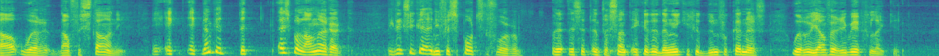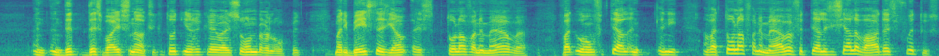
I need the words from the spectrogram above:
daaroor dan verstaan nie. Ek ek, ek dink dit dit is belangrik. Ek dink seker in die versportsforum is dit interessant. Ek het 'n dingetjie gedoen vir kinders oor hoe Jan van Riebeeck gelyk het. En en dit dis baie snaaks. Ek het tot een gekry waar hy sonbril op het, maar die beste is jou is Tolla van der Merwe wat oor hom vertel in in die en wat Tolla van der Merwe vertel is dieselfde waarde as die fotos.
